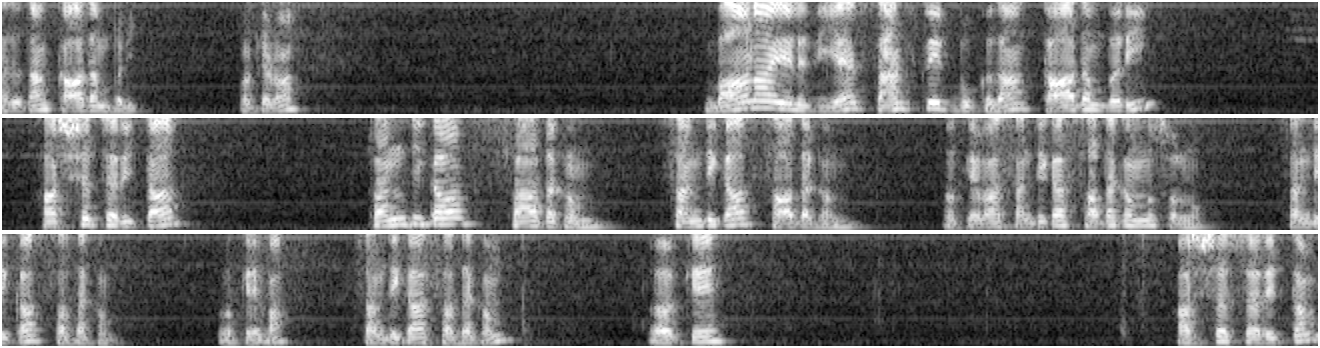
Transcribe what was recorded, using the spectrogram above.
அதுதான் காதம்பரி. ஓகேவா பானா எழுதிய சான்ஸ்கிரிட் புக்கு தான் காதம்பரி ஹர்ஷச்சரிதா சண்டிகா சாதகம். சண்டிகா சாதகம். ஓகேவா சண்டிகா சதகம்னு சொல்லணும் சந்திகா சதகம். ஓகேவா சந்திகா சதகம். ஓகே ஹர்ஷ சரித்தம்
